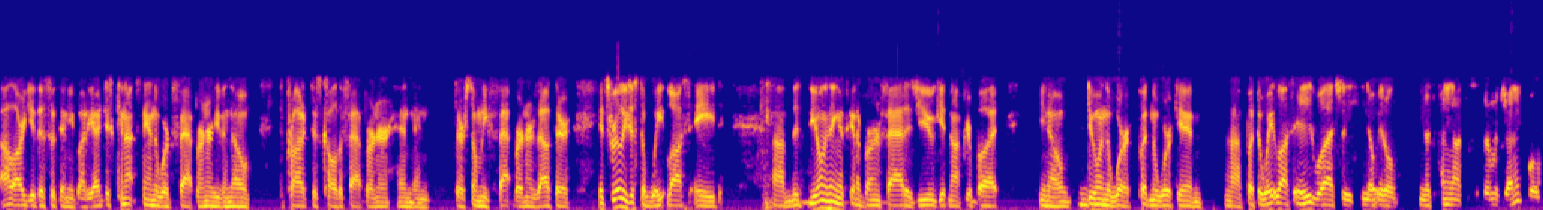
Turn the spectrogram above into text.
I'll argue this with anybody. I just cannot stand the word fat burner, even though the product is called a fat burner, and and there are so many fat burners out there. It's really just a weight loss aid. Um, the, the only thing that's going to burn fat is you getting off your butt, you know, doing the work, putting the work in. Uh, but the weight loss aid will actually, you know, it'll, you know, depending on if it's a thermogenic, will,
